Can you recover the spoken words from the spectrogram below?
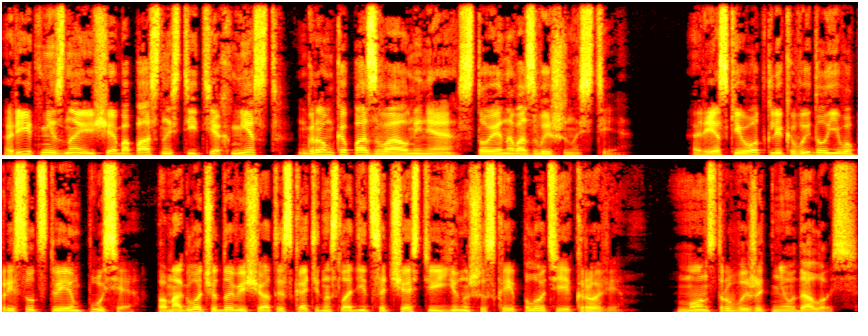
Рид, не знающий об опасности тех мест, громко позвал меня, стоя на возвышенности. Резкий отклик выдал его присутствием Пуся, помогло чудовищу отыскать и насладиться частью юношеской плоти и крови. Монстру выжить не удалось.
